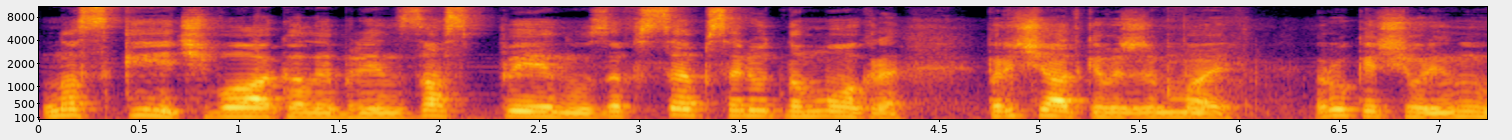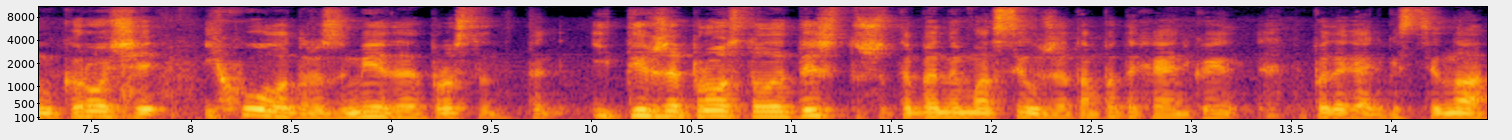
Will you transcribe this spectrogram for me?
Носки чвакали, блін, за спину, за все абсолютно мокре. Перчатки вижимай, руки чорні, ну коротше, і холодно, розумієте, просто так. І ти вже просто летиш, що тебе нема сил вже там потихеньку, потихеньку стіна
